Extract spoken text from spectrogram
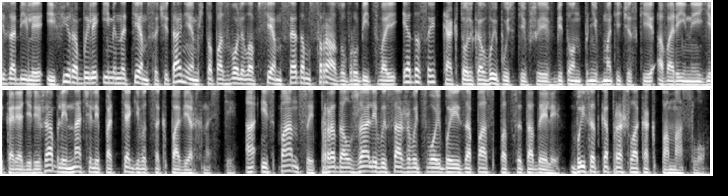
изобилие эфира были именно тем сочетанием, что позволило всем седам сразу врубить свои эдосы, как только выпустившие в бетон пневматические аварийные якоря-дирижабли начали подтягиваться к поверхности. А испанцы продолжали высаживать свой боезапас по цитадели. Высадка прошла как по маслу.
